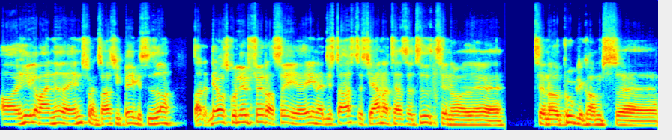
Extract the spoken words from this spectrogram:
og hele vejen ned ad entrance, også i begge sider. Så det var sgu lidt fedt at se øh, en af de største stjerner tage sig tid til noget, øh, til noget publikums øh,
